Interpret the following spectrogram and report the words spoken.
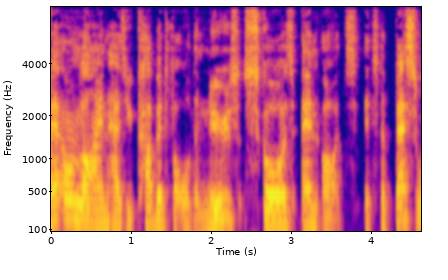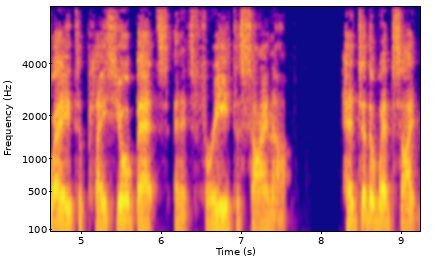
BetOnline has you covered for all the news, scores, and odds. It's the best way to place your bets and it's free to sign up. Head to the website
